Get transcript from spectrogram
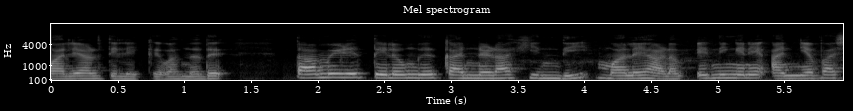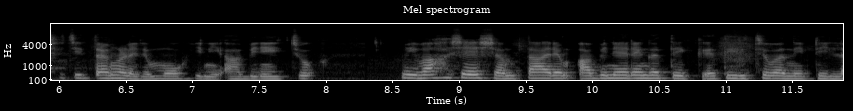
മലയാളത്തിലേക്ക് വന്നത്. തമിഴ്, തെലുങ്ക്, കന്നഡ, ഹിന്ദി, മലയാളം എന്നിങ്ങനെ അന്യഭാഷ ചിത്രങ്ങളിലും മോഹിനി അഭിനയിച്ചു. വിവാഹശേഷം താരം അഭിനയരംഗത്തേക്ക് തിരിച്ചുവന്നിട്ടില്ല.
